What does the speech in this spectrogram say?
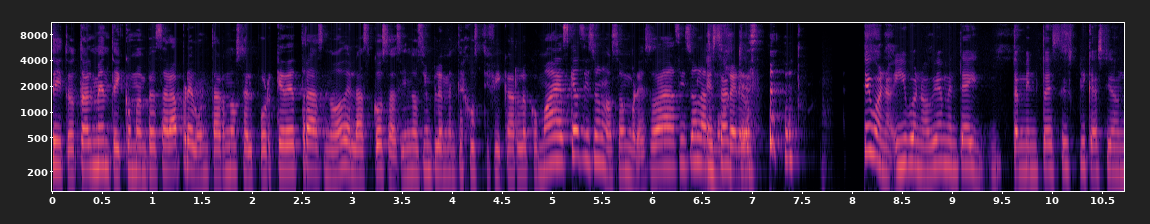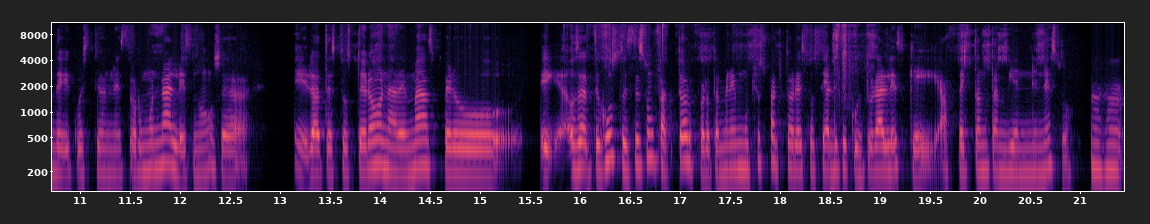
Sí, totalmente. Y como empezar a preguntarnos el por qué detrás, ¿no? De las cosas y no simplemente justificarlo como, ah, es que así son los hombres o ah, así son las Exacto. mujeres. Sí, bueno, y bueno, obviamente hay también toda esta explicación de cuestiones hormonales, ¿no? O sea, eh, la testosterona además, pero, eh, o sea, te justo, este es un factor, pero también hay muchos factores sociales y culturales que afectan también en eso Ujú.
